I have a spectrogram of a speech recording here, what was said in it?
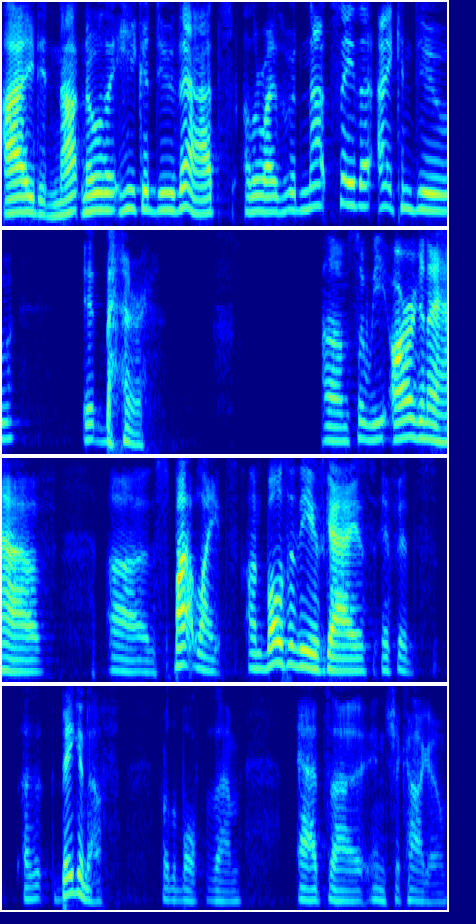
"I did not know that he could do that. Otherwise, would not say that I can do it better." Um, so we are gonna have uh, spotlights on both of these guys if it's uh, big enough for the both of them at uh, in Chicago.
